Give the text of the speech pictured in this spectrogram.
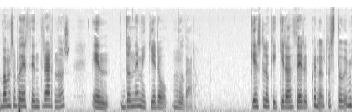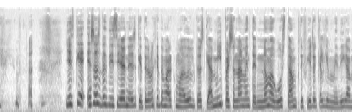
vamos a poder centrarnos en dónde me quiero mudar, qué es lo que quiero hacer con el resto de mi vida. Y es que esas decisiones que tenemos que tomar como adultos, que a mí personalmente no me gustan, prefiero que alguien me diga,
